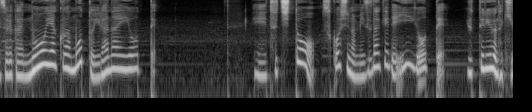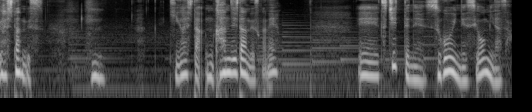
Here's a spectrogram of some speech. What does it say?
ー、それから農薬はもっといらないよって、えー、土と少しの水だけでいいよって言ってるような気がしたんです。気がした、うん、感じたんですかね。えー、土ってね、すごいんですよ、皆さん。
